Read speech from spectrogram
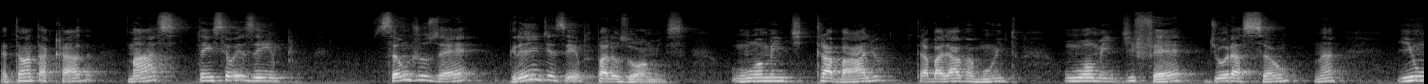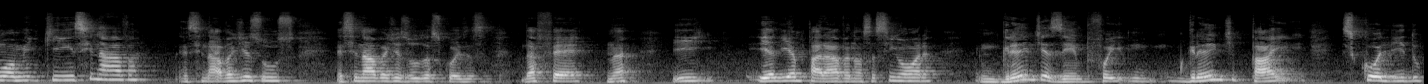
É tão atacada, mas tem seu exemplo. São José, grande exemplo para os homens. Um homem de trabalho, trabalhava muito, um homem de fé, de oração, né? E um homem que ensinava, ensinava Jesus, ensinava Jesus as coisas da fé, né? E, e ali amparava Nossa Senhora, um grande exemplo, foi um grande pai escolhido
